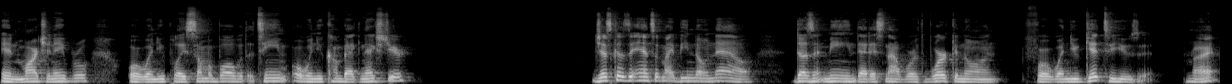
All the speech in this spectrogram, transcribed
in March and April, or when you play summer ball with the team, or when you come back next year? Just because the answer might be no now doesn't mean that it's not worth working on for when you get to use it, right?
